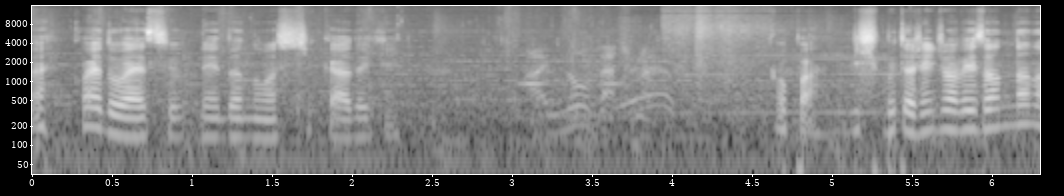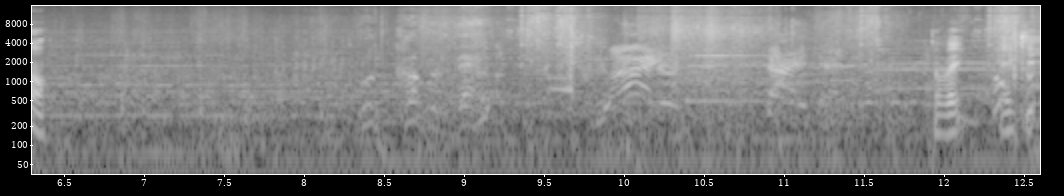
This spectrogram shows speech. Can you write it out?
É, qual é do Ezio dando uma esticada aqui? Opa, vixe, muita gente de uma vez só não dá não. Vem, vem aqui.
